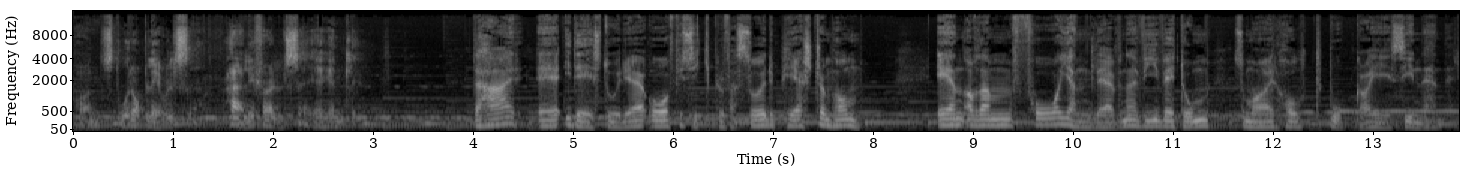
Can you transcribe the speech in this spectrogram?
Og en stor opplevelse. Herlig følelse, egentlig. Det her er idéhistorie og fysikkprofessor Per Strømholm. En av de få gjenlevende vi vet om som har holdt boka i sine hender.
